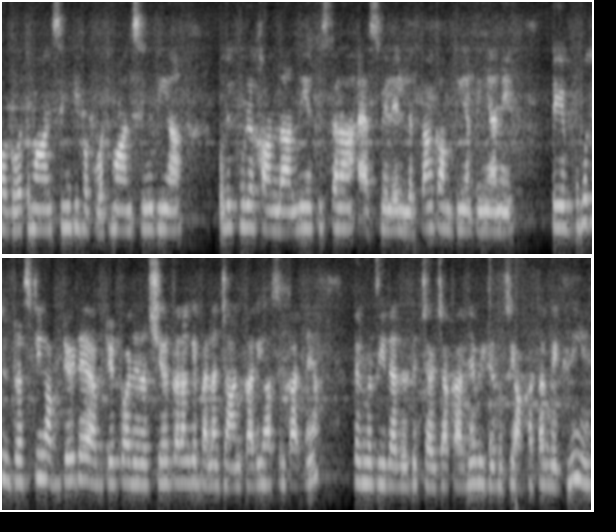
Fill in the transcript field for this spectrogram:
ਭਗਵਤ ਮਾਨ ਸਿੰਘ ਦੀ, ਭਗਵਤ ਮਾਨ ਸਿੰਘ ਦੀਆਂ, ਉਹਦੇ ਪੂਰੇ ਖਾਨਦਾਨ ਦੀਆਂ, ਕਿਸ ਤਰ੍ਹਾਂ ਇਸ ਵੇਲੇ ਲੱਤਾਂ ਕੰਬਦੀਆਂ ਪਈਆਂ ਨੇ। ਤੇ ਬਹੁਤ ਇੰਟਰਸਟਿੰਗ ਅਪਡੇਟ ਹੈ। ਅਪਡੇਟ ਤੁਹਾਡੇ ਨਾਲ ਸ਼ੇਅਰ ਕਰਾਂਗੇ। ਪਹਿਲਾਂ ਜਾਣਕਾਰੀ ਹਾਸਿਲ ਕਰਦੇ ਹਾਂ, ਫਿਰ ਮਜ਼ੀਦ ਇਹਦੇ ਤੇ ਚਰਚਾ ਕਰਦੇ ਹਾਂ। ਵੀਡੀਓ ਤੁਸੀਂ ਆਖਰ ਤੱਕ ਵੇਖਣੀ ਹੈ।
